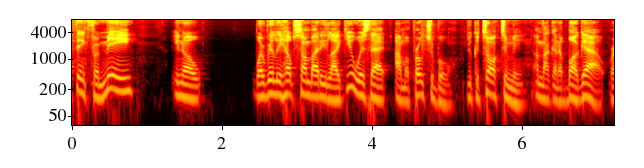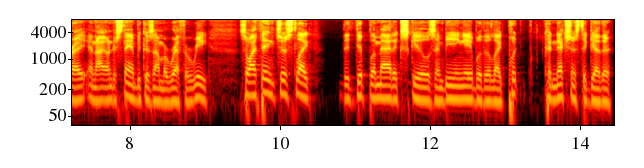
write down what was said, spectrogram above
think for me, you know, what really helps somebody like you is that I'm approachable. You could talk to me. I'm not going to bug out, right? And I understand because I'm a referee. So I think just like the diplomatic skills and being able to like put connections together,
